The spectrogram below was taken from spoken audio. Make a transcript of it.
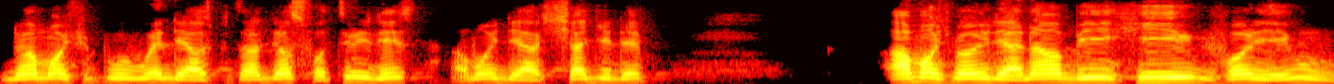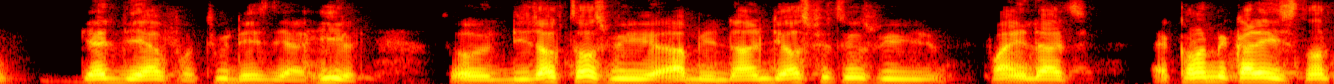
You know how much people went to hospital just for three days, how much they are charging them, how much money they are now being healed before they even get there for two days, they are healed. So the doctors we have been and the hospitals we find that economically it's not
